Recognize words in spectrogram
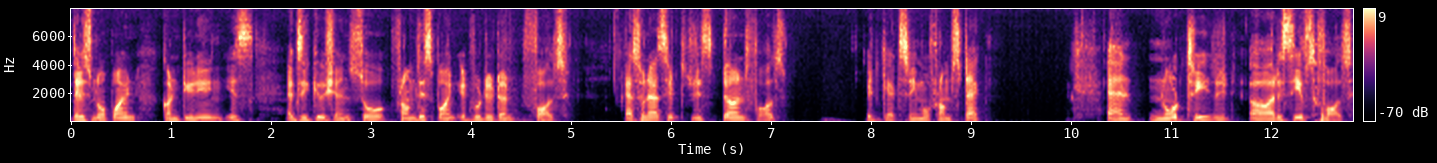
There is no point continuing its execution. So from this point it would return false. As soon as it returns false it gets removed from stack and node 3 uh, receives false.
